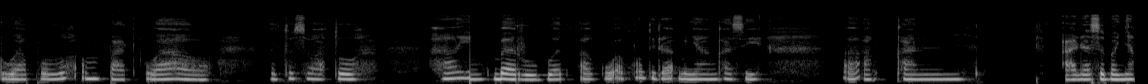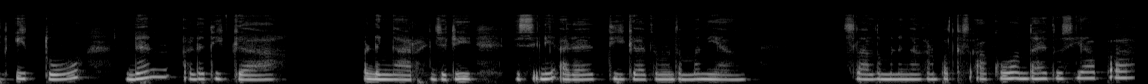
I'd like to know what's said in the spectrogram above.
24 wow itu suatu hal yang baru buat aku. Aku tidak menyangka sih uh, akan ada sebanyak itu. Dan ada tiga pendengar jadi di sini ada tiga teman-teman yang selalu mendengarkan podcast aku, entah itu siapa,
